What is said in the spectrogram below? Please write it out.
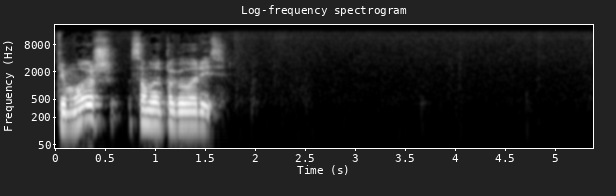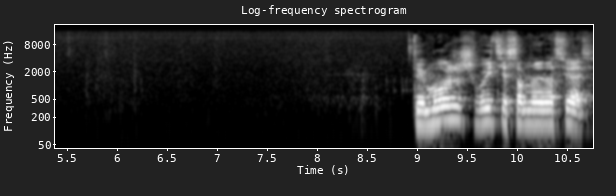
Ты можешь со мной поговорить? Ты можешь выйти со мной на связь?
